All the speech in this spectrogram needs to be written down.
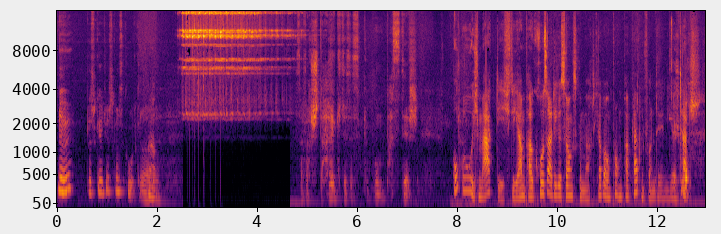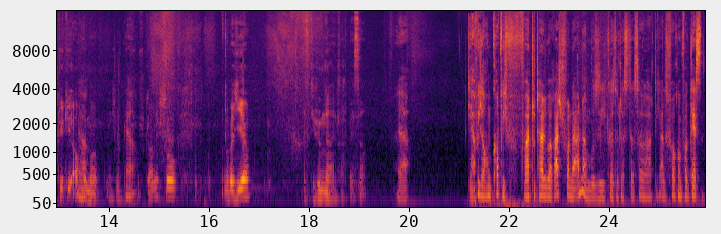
Nö, das geht jetzt ganz gut gerade. Ja. Das ist einfach stark, das ist bombastisch. Oh, oh, ich mag die. Die haben ein paar großartige Songs gemacht. Ich habe auch ein paar, Platten von denen. Hier, ich Touch. Die, die auch ja. immer. Also, ja. ist gar nicht so. Aber hier ist die Hymne einfach besser. Ja. Die habe ich auch im Kopf. Ich war total überrascht von der anderen Musik. Also das, das hatte ich alles vollkommen vergessen.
